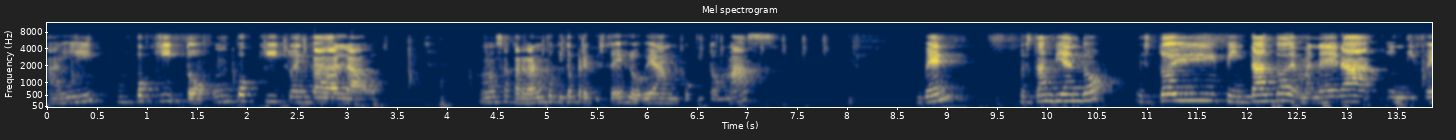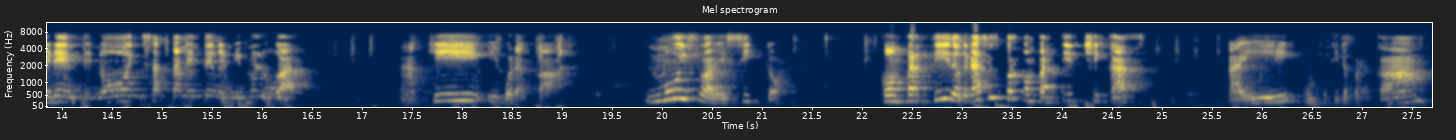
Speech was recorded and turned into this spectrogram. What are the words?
ahí. Un poquito, un poquito en cada lado. Vamos a cargar un poquito para que ustedes lo vean un poquito más. ¿Ven? ¿Lo están viendo? Estoy pintando de manera indiferente, no exactamente en el mismo lugar. Aquí y por acá. Muy suavecito. Compartido. Gracias por compartir, chicas. Ahí, un poquito por acá.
